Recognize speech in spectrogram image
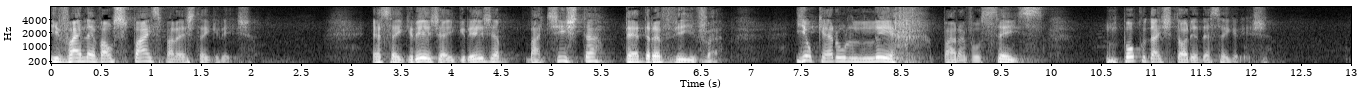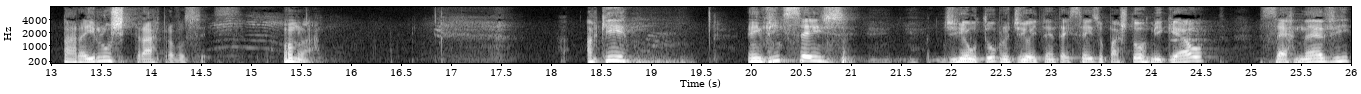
e vai levar os pais para esta igreja. Essa igreja é a Igreja Batista Pedra Viva. E eu quero ler para vocês um pouco da história dessa igreja, para ilustrar para vocês. Vamos lá. Aqui, em 26 de outubro de 86, o pastor Miguel Cerneve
